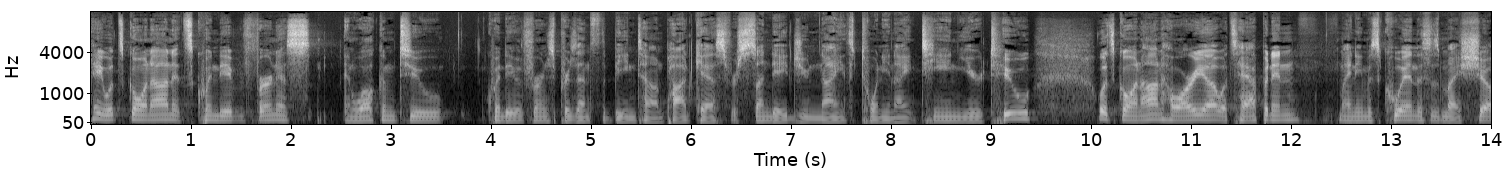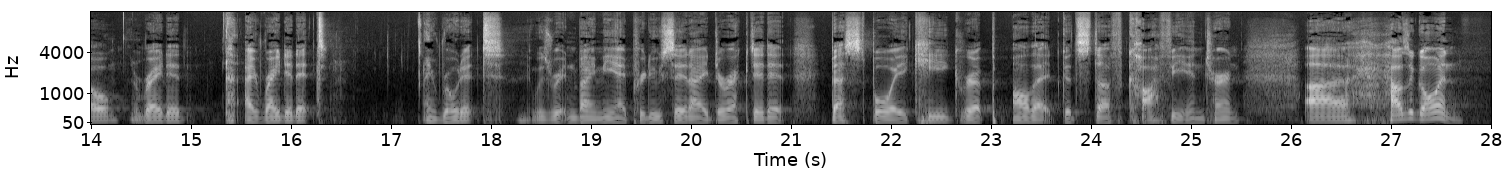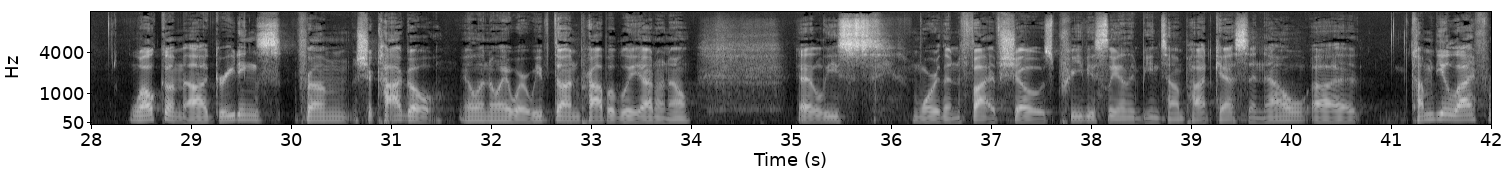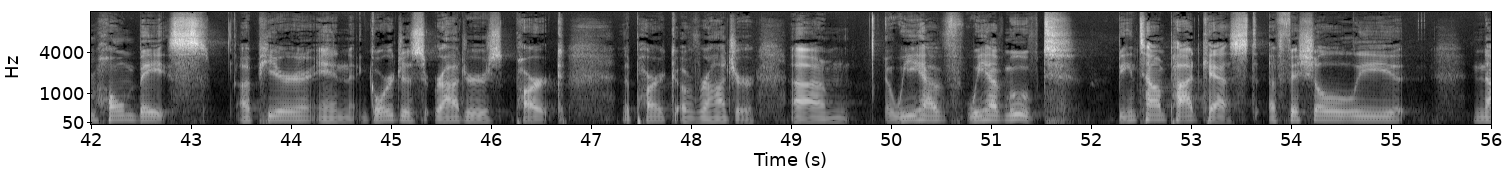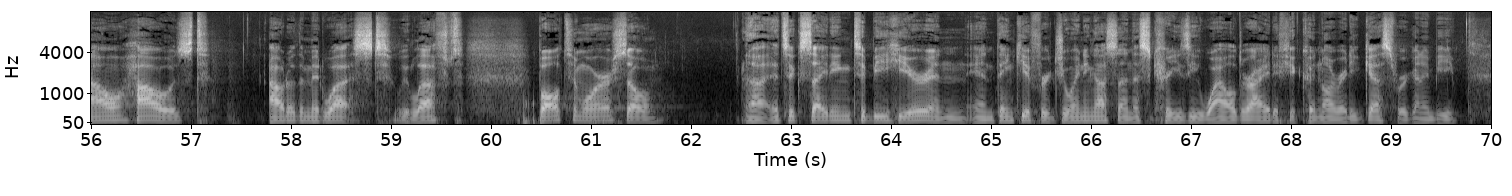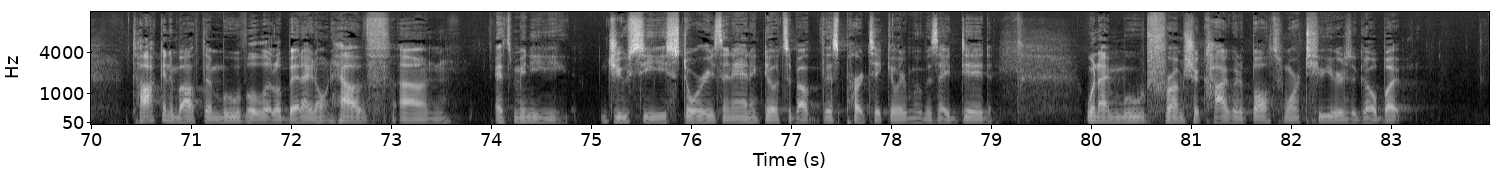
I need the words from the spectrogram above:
Hey, what's going on? It's Quinn David Furness, and welcome to Quinn David Furness Presents the Beantown Podcast for Sunday, June 9th, 2019, year two. What's going on? How are you? What's happening? My name is Quinn. This is my show. I write it. I write it. I wrote it. It was written by me. I produce it. I directed it. Best boy, key grip, all that good stuff. Coffee intern. Uh, how's it going? Welcome. Uh, greetings from Chicago, Illinois, where we've done probably, I don't know, at least more than five shows previously on the Beantown podcast. And now uh, coming to you live from home base up here in gorgeous Rogers Park, the Park of Roger. Um, we have we have moved. Beantown podcast officially now housed out of the Midwest. We left Baltimore, so uh, it's exciting to be here, and, and thank you for joining us on this crazy wild ride. If you couldn't already guess, we're going to be talking about the move a little bit. I don't have um, as many juicy stories and anecdotes about this particular move as I did when I moved from Chicago to Baltimore two years ago, but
